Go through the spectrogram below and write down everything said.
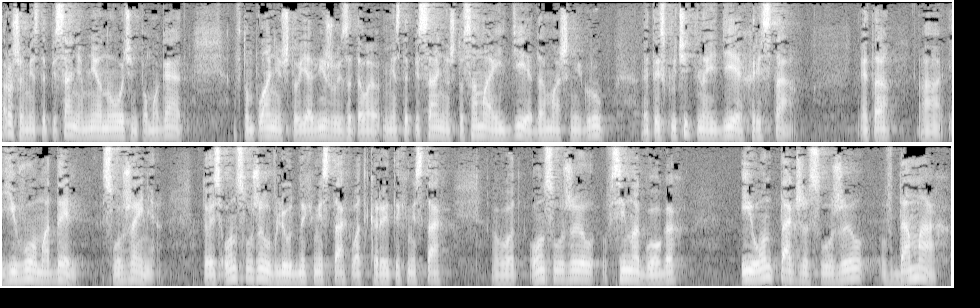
Хорошее местописание, мне оно очень помогает в том плане, что я вижу из этого местописания, что сама идея домашних групп – это исключительно идея Христа. Это а, Его модель служения. То есть Он служил в людных местах, в открытых местах. Вот. Он служил в синагогах. И Он также служил в домах.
